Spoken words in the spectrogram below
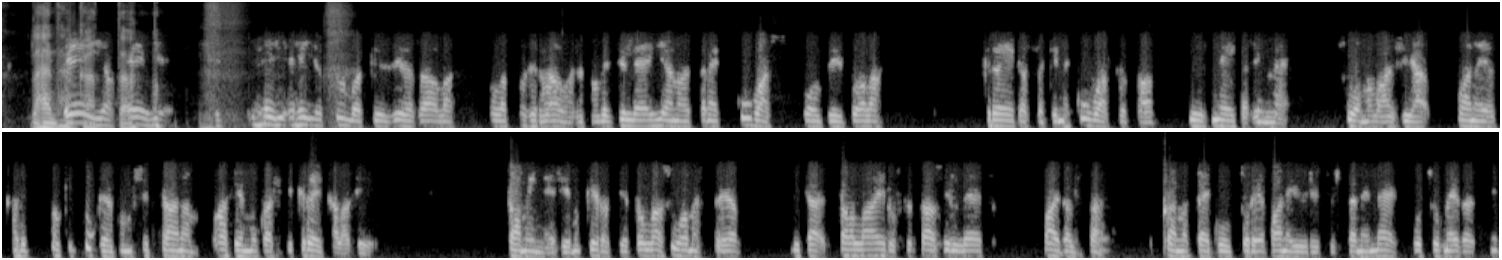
lähdetään ei, ole, katsomaan. ei, ei, ei, ole tullut, kyllä siinä saa olla, olla tosi rauhassa. Oli silleen hienoa, että ne kuvas, oltiin tuolla Kreikassakin, ne kuvas tota, meitä sinne suomalaisia faneja, jotka oli toki tukeutunut sitten aina asianmukaisesti kreikkalaisiin taminneisiin, mutta kerrottiin, että ollaan Suomesta ja mitä tavallaan edustetaan silleen, että paikallista kannattajakulttuuria ja faniyritystä, niin ne kutsui meitä niin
